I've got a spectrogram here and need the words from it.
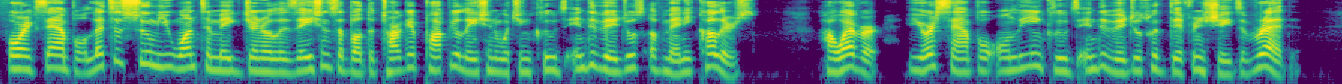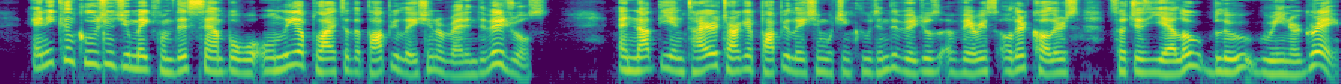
For example, let's assume you want to make generalizations about the target population which includes individuals of many colors. However, your sample only includes individuals with different shades of red. Any conclusions you make from this sample will only apply to the population of red individuals, and not the entire target population which includes individuals of various other colors such as yellow, blue, green, or gray.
